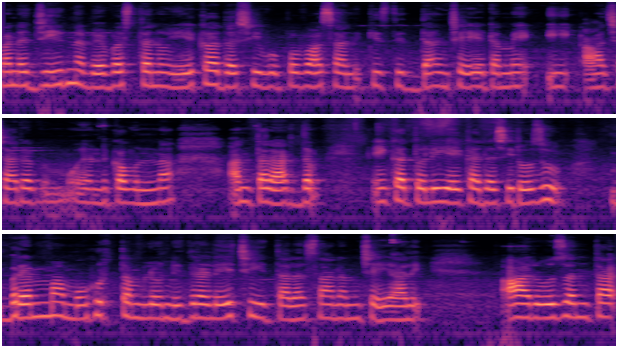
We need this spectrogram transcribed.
మన జీర్ణ వ్యవస్థను ఏకాదశి ఉపవాసానికి సిద్ధం చేయటమే ఈ ఆచారం వెనుక ఉన్న అంతరార్థం. ఇంకా తొలి ఏకాదశి రోజు బ్రహ్మ ముహూర్తంలో నిద్రలేచి తలస్నానం చేయాలి. ఆ రోజంతా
